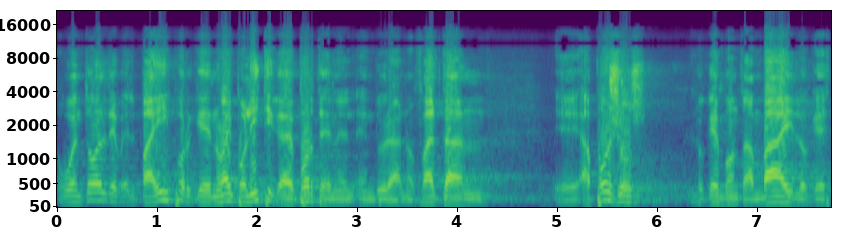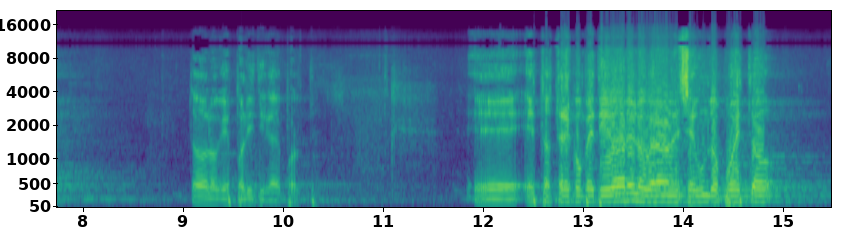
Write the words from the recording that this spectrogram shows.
o en todo el, país, porque no hay política de deporte en, en Durano. Faltan eh, apoyos, lo que es mountain bike, lo que es todo lo que es política de deporte. Eh, estos tres competidores lograron el segundo puesto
